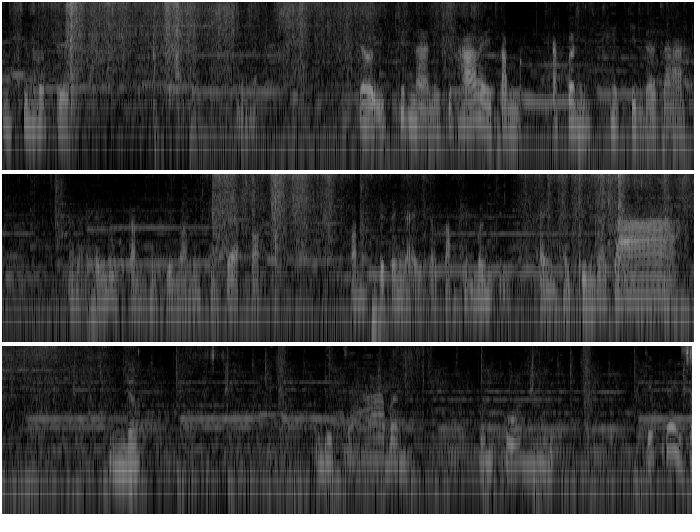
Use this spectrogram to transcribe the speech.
น้ำจิ้มรสเด็ด เดี๋ยวอีกคลิปหน้านี่สิพาไปตำบักแอปเปิ้ลให้กินแล้วจ้านั่นแหละให้ลูกตำให้กินว่ามันสิแซ่บป่ะว่ามันสิเป็นจังไงเดี๋ยวตำให้เบิ่งกินให้ให้กินแล้วจ้าเดี๋ยวเดี๋ยวจ้าเบิ่งเบิ่งพวงนี่เก็บได้ส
